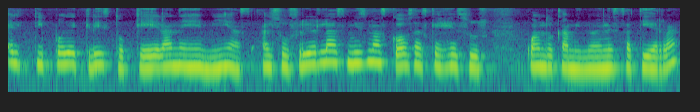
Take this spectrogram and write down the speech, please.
el tipo de Cristo que era Nehemías al sufrir las mismas cosas que Jesús cuando caminó en esta tierra?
